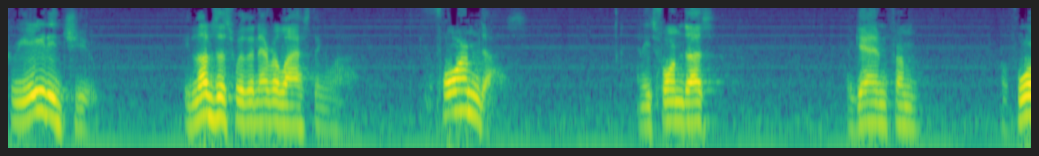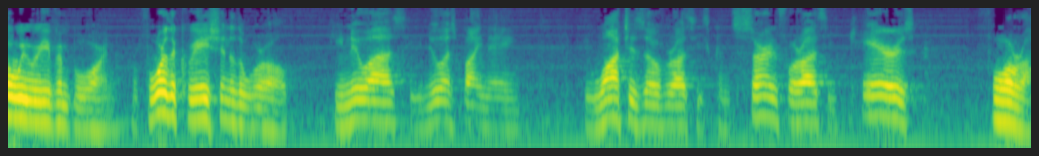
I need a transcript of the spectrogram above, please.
created you. He loves us with an everlasting love. Formed us. And he's formed us, again, from before we were even born, before the creation of the world. He knew us. He knew us by name. He watches over us. He's concerned for us. He cares for us.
